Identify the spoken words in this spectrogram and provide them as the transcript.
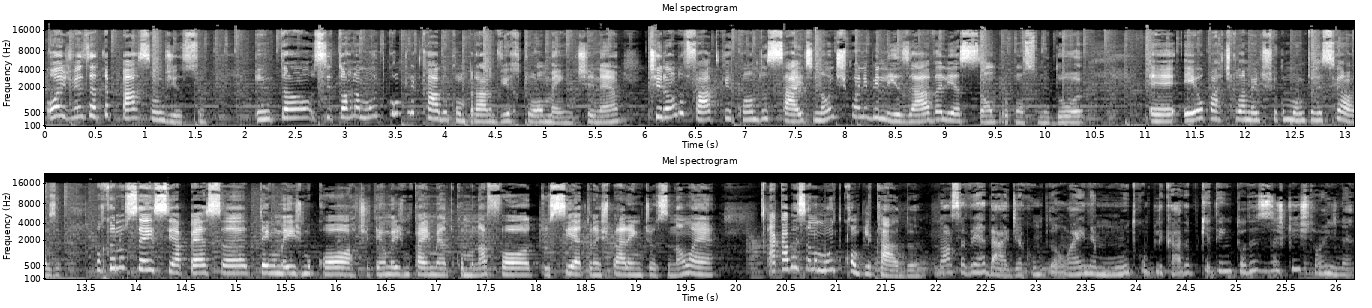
Ou às vezes até passam disso. Então se torna muito complicado comprar virtualmente, né? Tirando o fato que quando o site não disponibiliza a avaliação para o consumidor, é, eu particularmente fico muito receosa. Porque eu não sei se a peça tem o mesmo corte, tem o mesmo caimento como na foto, se é transparente ou se não é. Acaba sendo muito complicado. Nossa, é verdade. A compra online é muito complicada porque tem todas essas questões, né?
